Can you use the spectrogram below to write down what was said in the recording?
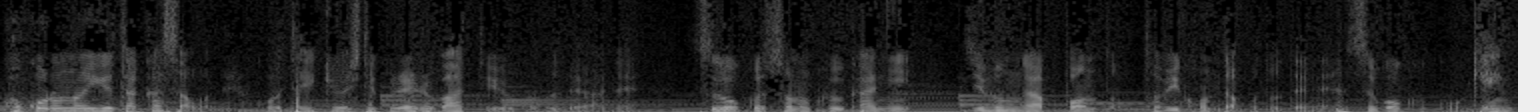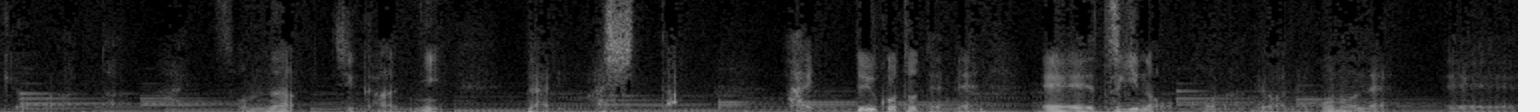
心の豊かさをね、こう提供してくれる場ということではね、すごくその空間に自分がポンと飛び込んだことでね、すごくこう元気をもらった、はい、そんな時間になりました。はい。ということでね、えー、次のコーナーではね、このね、え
